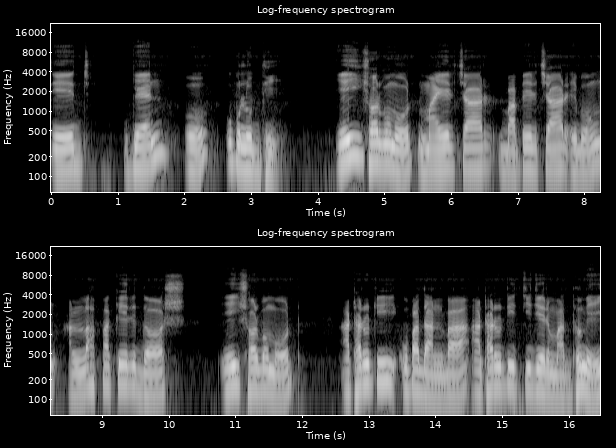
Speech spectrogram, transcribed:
তেজ, জ্ঞান ও উপলব্ধি। এই সর্বমোট মায়ের চার, বাপের চার এবং আল্লাহ পাকের দশ, এই সর্বমোট আঠারোটি উপাদান বা আঠারোটি চিজের মাধ্যমেই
